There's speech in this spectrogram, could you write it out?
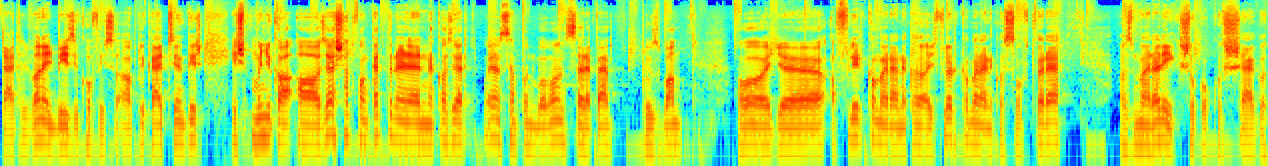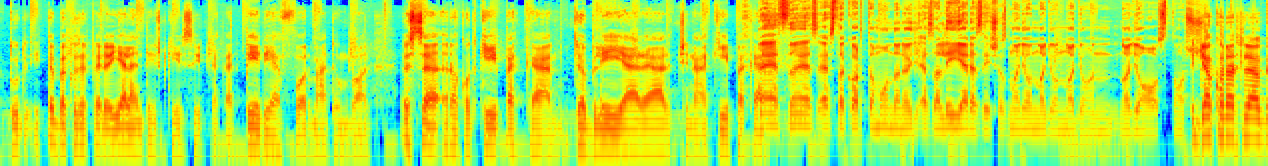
Tehát, hogy van egy Basic Office applikációnk is, és mondjuk az S62-nél ennek azért olyan szempontból van szerepe pluszban, hogy a FLIR kamerának, vagy FLIR kamerának a szoftvere az már elég sok okosságot tud. Itt többek között például jelentést készít neked PDF formátumban, összerakott képekkel, több layerrel csinál képeket. Ne, ezt, ezt, ezt akartam mondani, hogy ez a layerezés az nagyon-nagyon-nagyon nagyon hasznos. Gyakorlatilag,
